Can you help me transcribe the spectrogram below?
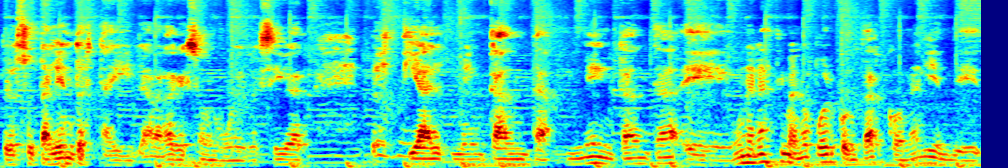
Pero su talento está ahí, la verdad que es un wide receiver bestial, me encanta, me encanta. Eh, una lástima no poder contar con alguien de,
